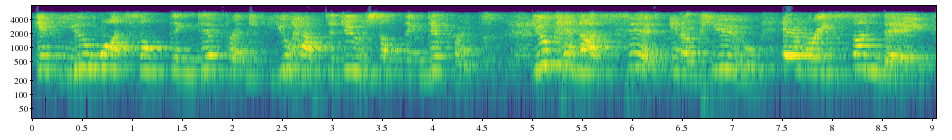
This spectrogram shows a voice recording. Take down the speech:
If you want something different, you have to do something different. You cannot sit in a pew every Sunday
